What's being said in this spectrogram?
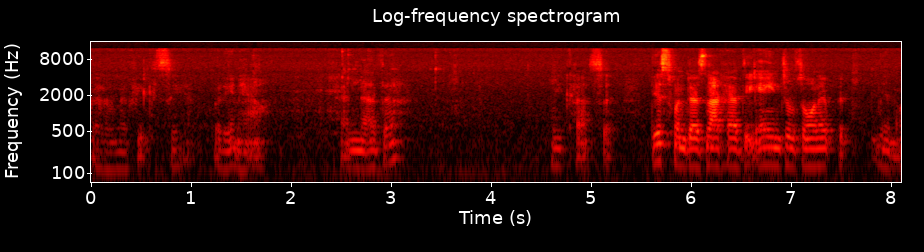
I don't know if you can see it, but anyhow, another Mikasa. This one does not have the angels on it, but you know,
